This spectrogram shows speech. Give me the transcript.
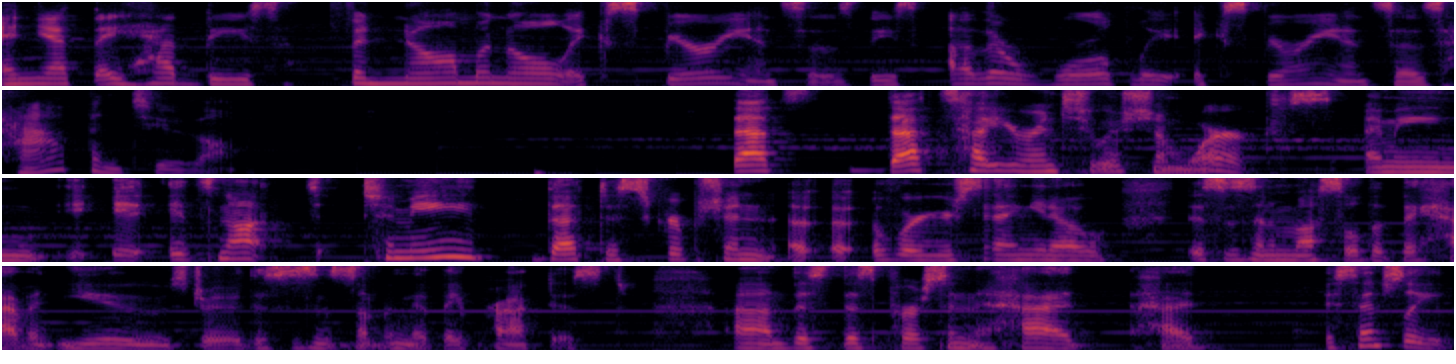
And yet they had these phenomenal experiences, these otherworldly experiences happen to them. that's that's how your intuition works i mean it, it's not to me that description of, of where you're saying you know this isn't a muscle that they haven't used or this isn't something that they practiced um, this this person had had essentially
